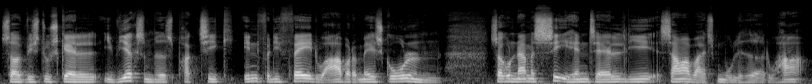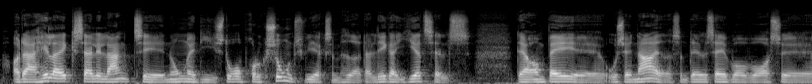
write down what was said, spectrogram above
Så hvis du skal i virksomhedspraktik inden for de fag, du arbejder med i skolen, så kan du nærmest se hen til alle de samarbejdsmuligheder, du har. Og der er heller ikke særlig langt til nogle af de store produktionsvirksomheder, der ligger i Hirtshals, der om bag øh, oceanariet, som David sagde, hvor vores øh,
